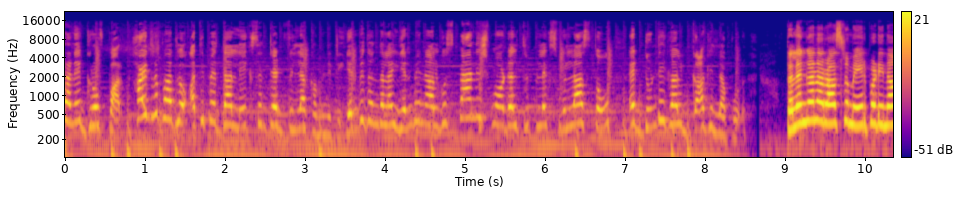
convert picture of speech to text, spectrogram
రానే గ్రోవ్ పార్క్ హైదరాబాద్ లో అతిపెద్ద లేక్ సెంటెడ్ విల్లా కమ్యూనిటీ ఎనిమిది వందల ఎనభై నాలుగు స్పానిష్ మోడల్ ట్రిప్లెక్స్ విల్లాస్ తో ఎట్ దుండిగల్ గాగిల్లాపూర్ తెలంగాణ రాష్ట్రం ఏర్పడినా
